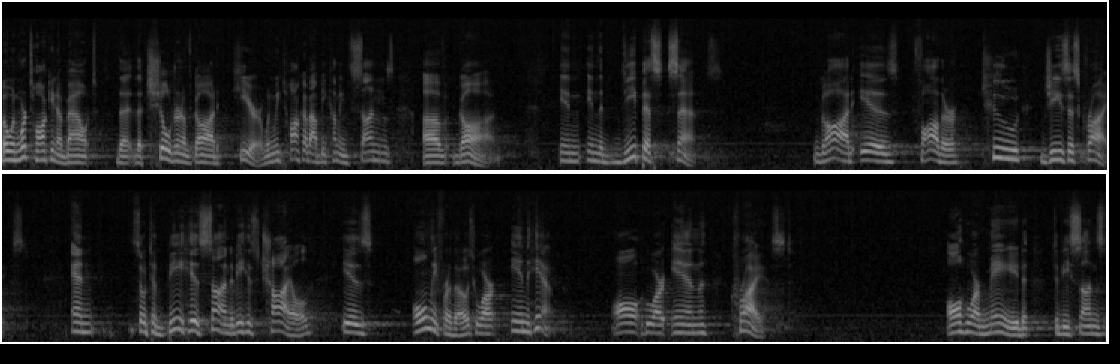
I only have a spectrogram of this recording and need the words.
But when we're talking about the, the children of God here, when we talk about becoming sons of God, in, in the deepest sense, God is Father to Jesus Christ. And so to be his son, to be his child, is only for those who are in him, all who are in Christ, all who are made to be sons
